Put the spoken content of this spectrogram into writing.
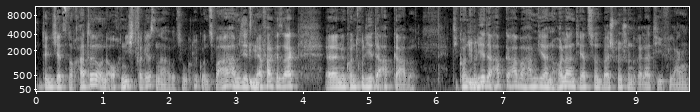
den ich jetzt noch hatte und auch nicht vergessen habe, zum Glück. Und zwar haben Sie jetzt mehrfach gesagt, äh, eine kontrollierte Abgabe. Die kontrollierte mhm. Abgabe haben wir in Holland ja zum Beispiel schon relativ lang.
